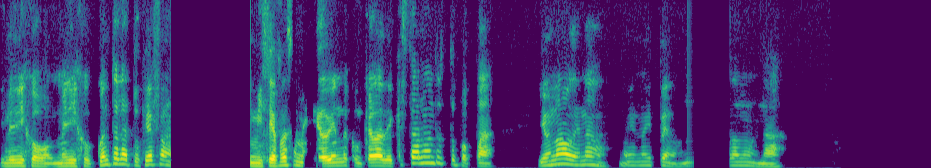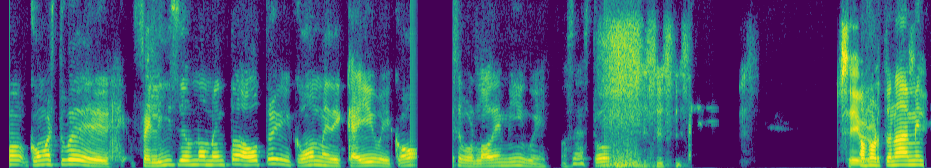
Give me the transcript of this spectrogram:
Y le dijo, me dijo, cuéntale a tu jefa. Mi jefa se me quedó viendo con cara de, ¿qué está hablando tu papá? Y yo, no, de nada, no hay, no hay pedo, no está hablando de nada. Cómo, cómo estuve feliz de un momento a otro y cómo me decaí, güey, cómo se burló de mí, güey. O sea, estuvo... Sí, bro. Afortunadamente,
